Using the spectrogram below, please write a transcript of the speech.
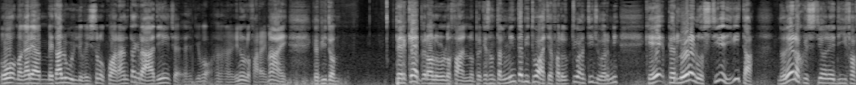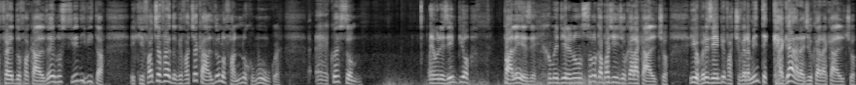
o magari a metà luglio che ci sono 40 gradi, cioè, eh, boh, io non lo farei mai, capito? Perché però loro lo fanno? Perché sono talmente abituati a farlo tutti quanti i giorni che per loro è uno stile di vita. Non è una questione di fa freddo o fa caldo, è uno stile di vita. E che faccia freddo o che faccia caldo lo fanno comunque. Eh, questo è un esempio palese, come dire, non sono capace di giocare a calcio. Io, per esempio, faccio veramente cagare a giocare a calcio,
